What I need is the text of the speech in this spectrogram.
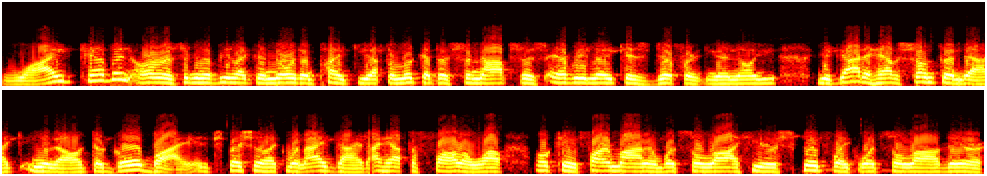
wide, Kevin, or is it going to be like the Northern Pike? You have to look at the synopsis. Every lake is different. You know, you you got to have something that you know to go by. Especially like when I guide, I have to follow. Well, okay, Farm Island, what's the law here? Split Lake, what's the law there?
